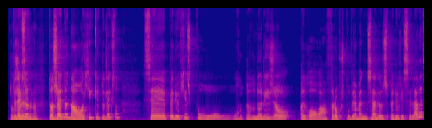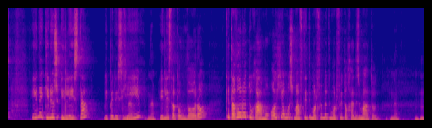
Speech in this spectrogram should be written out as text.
Τόσο Τουλάχιστον- έντονα. Τόσο έντονα όχι και τουλάχιστον σε περιοχές που γνωρίζω εγώ ανθρώπους που διαμένουν σε άλλες περιοχές της Ελλάδας, είναι κυρίως η λίστα, η περισχύ, Ναι, ναι. η λίστα των δώρων και τα δώρα του γάμου. Όχι όμως με αυτή τη μορφή, με τη μορφή των χαρισμάτων. Ναι. Μμμ.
